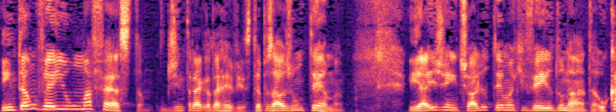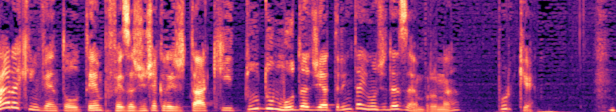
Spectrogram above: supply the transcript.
Então veio uma festa de entrega da revista. Eu precisava de um tema. E aí, gente, olha o tema que veio do nada. O cara que inventou o tempo fez a gente acreditar que tudo muda dia 31 de dezembro, né? Por quê?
